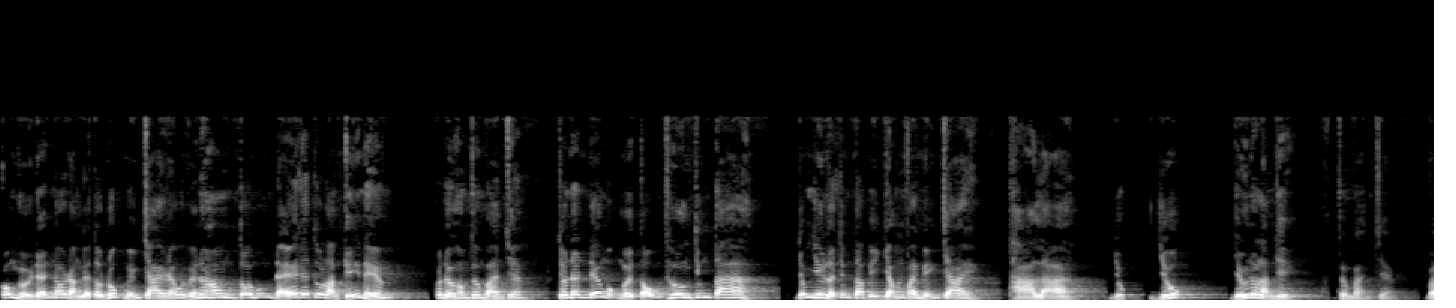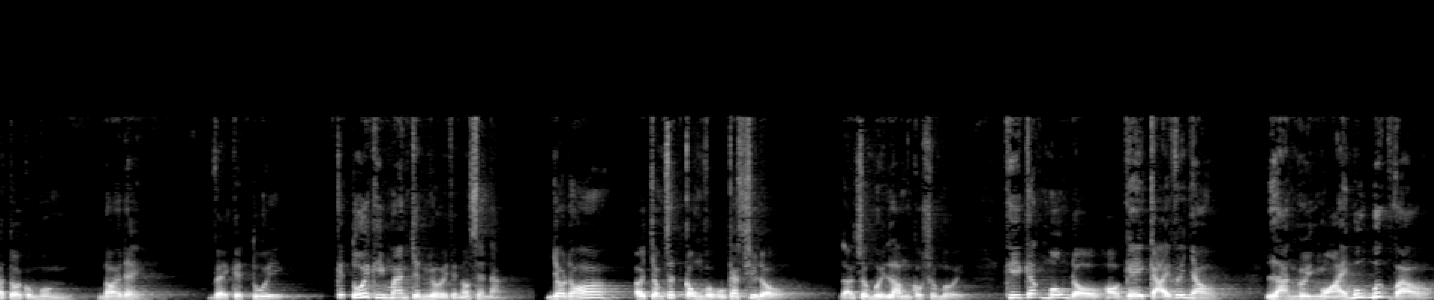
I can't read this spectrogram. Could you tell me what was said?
có người đến nói rằng để tôi rút miễn chai ra, quý vị nói không, tôi muốn để để tôi làm kỷ niệm. Có được không thưa bạn chị em? Cho nên nếu một người tổn thương chúng ta, giống như là chúng ta bị dẫm phải miễn chai thà là dục dục giữ nó làm gì? Thưa bạn chị em. Và tôi cũng muốn nói đây về cái túi cái túi khi mang trên người thì nó sẽ nặng. Do đó, ở trong sách công vụ các sứ đồ, đoạn số 15 câu số 10 khi các môn đồ họ gây cãi với nhau là người ngoại muốn bước vào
